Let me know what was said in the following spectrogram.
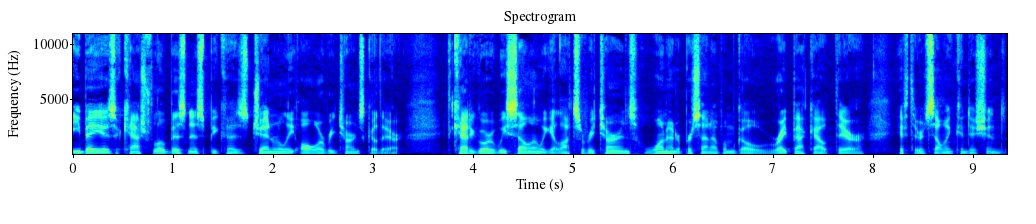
eBay is a cash flow business because generally all our returns go there. The category we sell in, we get lots of returns. 100% of them go right back out there if they're in selling conditions.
